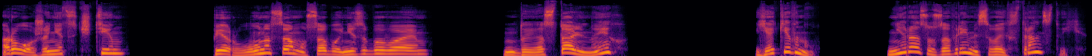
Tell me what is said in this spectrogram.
Роженец чтим. Перуна, само собой, не забываем. Да и остальных. Я кивнул. Ни разу за время своих странствий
